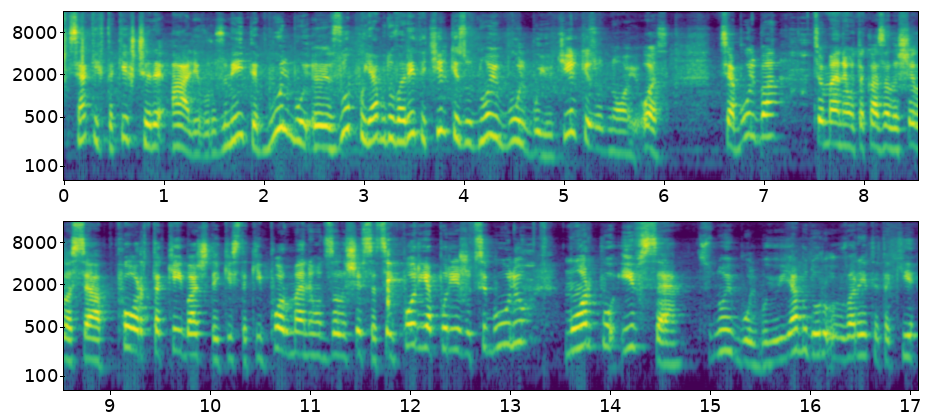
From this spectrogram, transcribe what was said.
всяких таких череалів. Розумієте, бульбу, е, зупу я буду варити тільки з одною бульбою, тільки з одною. Ось ця бульба. Це в мене отака залишилася пор такий, бачите, якийсь такий пор. в мене от залишився цей пор, я поріжу цибулю, моркву і все. З одною бульбою. Я буду варити такі.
